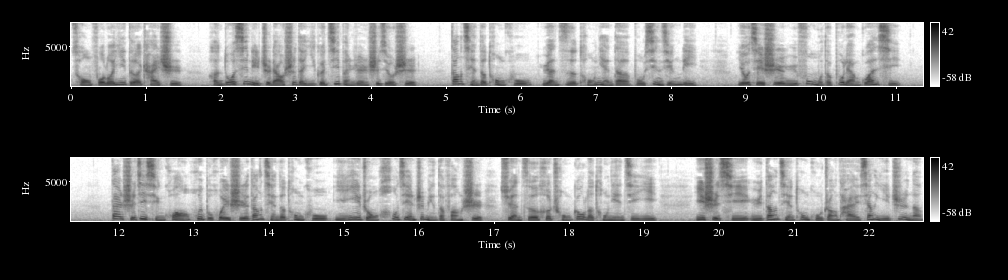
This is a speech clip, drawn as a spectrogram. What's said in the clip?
从弗洛伊德开始，很多心理治疗师的一个基本认识就是，当前的痛苦源自童年的不幸经历，尤其是与父母的不良关系。但实际情况会不会是当前的痛苦以一种后见之明的方式选择和重构了童年记忆？以使其与当前痛苦状态相一致呢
